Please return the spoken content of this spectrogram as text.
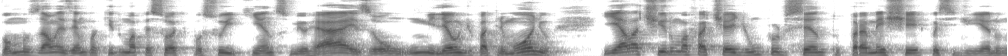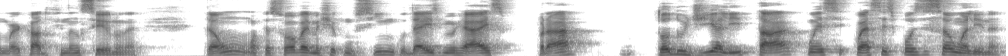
Vamos dar um exemplo aqui de uma pessoa que possui 500 mil reais ou um milhão de patrimônio e ela tira uma fatia de 1% para mexer com esse dinheiro no mercado financeiro, né? Então, uma pessoa vai mexer com 5, 10 mil reais para todo dia ali estar tá com, esse, com essa exposição ali, né?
